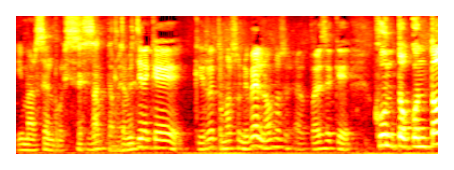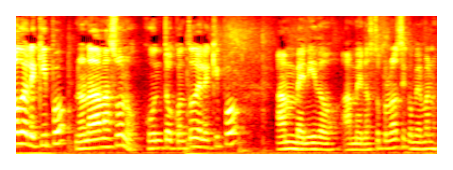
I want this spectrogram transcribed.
y Marcel Ruiz. Exactamente. También tiene que, que retomar su nivel, ¿no? Pues, eh, parece que junto con todo el equipo, no nada más uno, junto con todo el equipo, han venido a menos. Tu pronóstico, mi hermano.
